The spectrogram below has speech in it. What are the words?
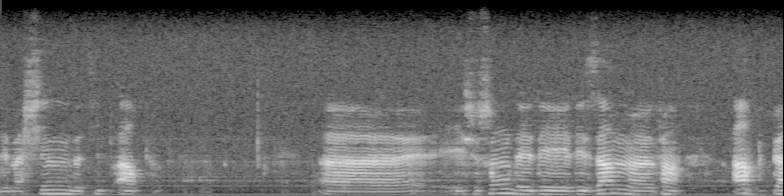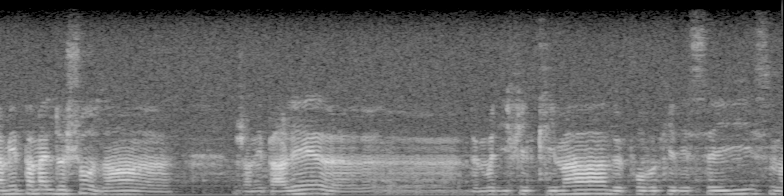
des, machines de type ARP. Euh, et ce sont des, armes, enfin, ARP permet pas mal de choses. Hein. J'en ai parlé, euh, de modifier le climat, de provoquer des séismes,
